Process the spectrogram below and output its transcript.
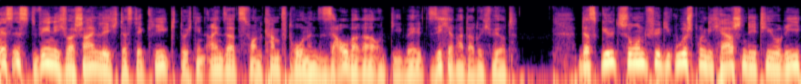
Es ist wenig wahrscheinlich, dass der Krieg durch den Einsatz von Kampfdrohnen sauberer und die Welt sicherer dadurch wird. Das gilt schon für die ursprünglich herrschende Theorie,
